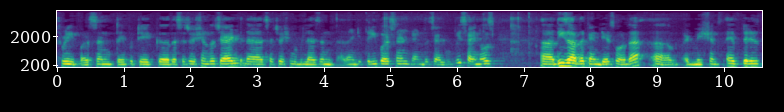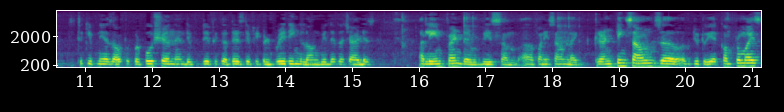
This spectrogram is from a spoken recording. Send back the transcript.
3% if you take uh, the saturation of the child the saturation would be less than 93% and the child would be cyanosed uh, these are the candidates for the uh, admissions. If there is kidney is out of proportion and if difficult there is difficult breathing along with if the child is early infant there would be some uh, funny sound like grunting sounds uh, due to air compromise.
